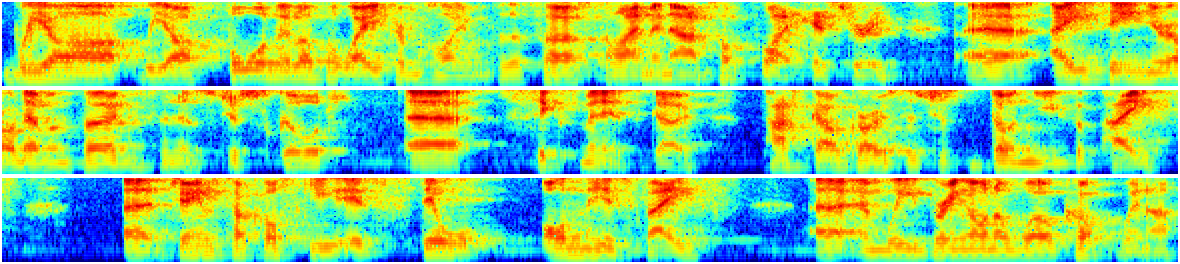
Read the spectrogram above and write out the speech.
We are we are four 0 up away from home for the first time in our top flight history. Eighteen year old Evan Ferguson has just scored uh, six minutes ago. Pascal Gross has just done you for pace. Uh, James Tarkowski is still on his face, uh, and we bring on a World Cup winner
